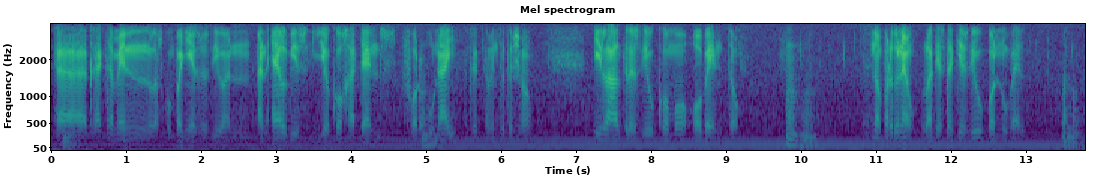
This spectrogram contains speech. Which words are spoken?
Eh, exactament les companyies es diuen en Elvis Yokoha Dance for Unai, exactament tot això, i l'altra es diu Como Ovento. Uh -huh. No, perdoneu, la que està aquí es diu Bon Nouvel. Bon Nouvel.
